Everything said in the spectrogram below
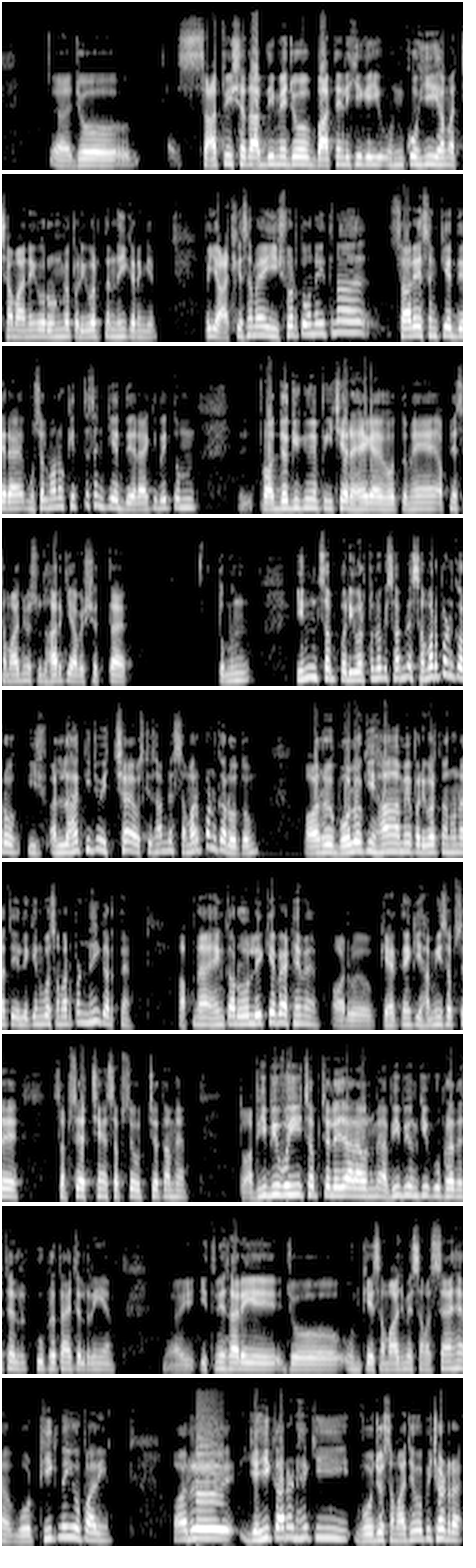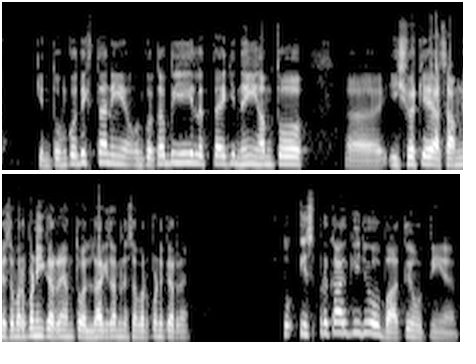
जो सातवीं शताब्दी में जो बातें लिखी गई, उनको ही हम अच्छा मानेंगे और उनमें परिवर्तन नहीं करेंगे। भाई, आज के समय ईश्वर तो उन्हें इतना सारे संकेत दे रहा है, मुसलमानों कितने संकेत दे रहा है कि भाई तुम प्रौद्योगिकी में पीछे रह गए हो, तुम्हें अपने समाज में सुधार की आवश्यकता है। तुम इन सब परिवर्तनों के सामने समर्पण करो। अल्लाह की जो इच्छा है, उसके सामने समर्पण करो तुम और बोलो कि हाँ हमें परिवर्तन होना चाहिए, लेकिन वो समर्पण नहीं करते हैं। अपना अहंकार वो लेके बैठे हुए और कहते हैं कि हम ही सबसे सबसे अच्छे हैं, सबसे उच्चतम हैं। तो अभी भी वही सब चले जा रहा है उनमें, अभी भी उनकी कुप्रथा चल, कुप्रथाएँ चल रही हैं। इतने सारे जो उनके समाज में समस्याएँ हैं, वो ठीक नहीं हो पा रही और यही कारण है कि वो जो समाज है, वो पिछड़ रहा है। किंतु उनको दिखता नहीं है। उनको तब भी यही लगता है कि नहीं, हम तो ईश्वर के सामने समर्पण ही कर रहे हैं, हम तो अल्लाह के सामने समर्पण कर रहे हैं। तो इस प्रकार की जो बातें होती हैं,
